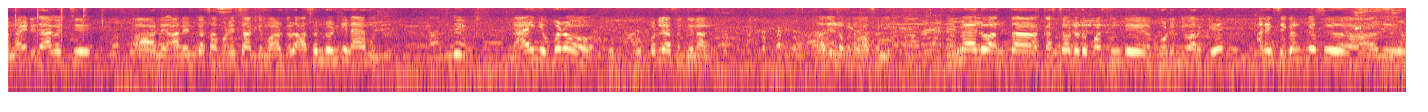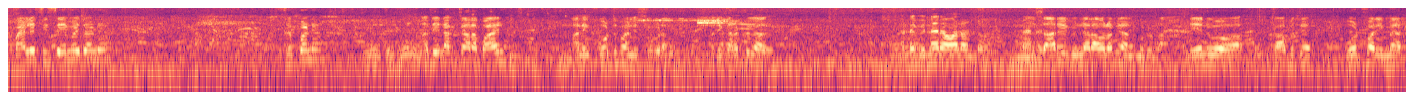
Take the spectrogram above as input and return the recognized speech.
నైన్టీ దాకా వచ్చి ఆ, ఆయన ఇంకా సపోర్ట్ చేసి వాడికి మాట్లాడుతారు. అసలు న్యాయం ఉంది. న్యాయం ఇవ్వడం ఒప్పట్లేదు అసలు జనాలు. అది ఒకటి వాసన హిమాయలు అంత కష్టపడ్డాడు ఫస్ట్ నుంచి ఫోర్టీన్త్ వరకు. ఆయనకి సెకండ్ ప్లేస్ అది ఇస్తే ఏమవుతుంది చెప్పండి. అది నాకు చాలా బాధ అనిపించింది ఆయనకి ఫోర్త్ ఫైనలిస్ట్ ఇవ్వడం. అది కరెక్ట్ కాదు. అంటే విన్నర్ అవ్వాలంటావు ఈసారి విన్నర్ అవ్వాలని అనుకుంటున్నా. నేను కాకపోతే ఓట్ ఫర్ ఇమాల్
